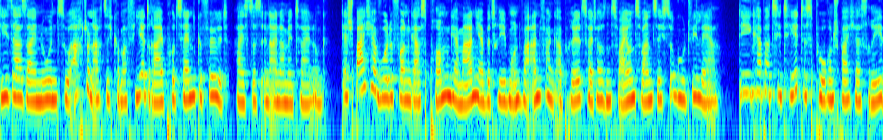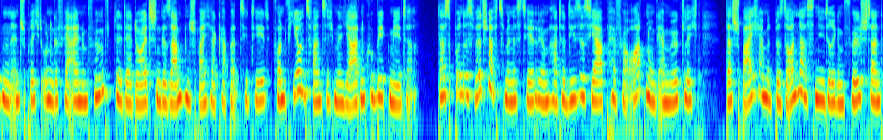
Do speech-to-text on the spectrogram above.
Dieser sei nun zu 88,43 Prozent gefüllt, heißt es in einer Mitteilung. Der Speicher wurde von Gazprom Germania betrieben und war Anfang April 2022 so gut wie leer. Die Kapazität des Porenspeichers Reden entspricht ungefähr einem Fünftel der deutschen gesamten Speicherkapazität von 24 Milliarden Kubikmeter. Das Bundeswirtschaftsministerium hatte dieses Jahr per Verordnung ermöglicht, dass Speicher mit besonders niedrigem Füllstand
